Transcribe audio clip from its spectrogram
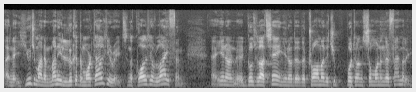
and a huge amount of money, look at the mortality rates and the quality of life. And, uh, you know, it goes without saying, you know, the, the trauma that you put on someone and their family.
